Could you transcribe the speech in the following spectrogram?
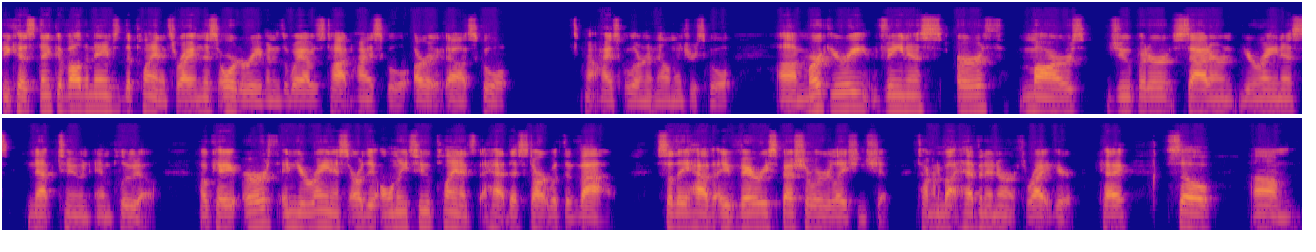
because think of all the names of the planets, right? In this order, even the way I was taught in high school or uh, school, not high school, learning in elementary school uh, Mercury, Venus, Earth, Mars, Jupiter, Saturn, Uranus, Neptune, and Pluto. Okay, Earth and Uranus are the only two planets that ha- that start with the vowel. So they have a very special relationship. Talking about heaven and earth right here. Okay, so um,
